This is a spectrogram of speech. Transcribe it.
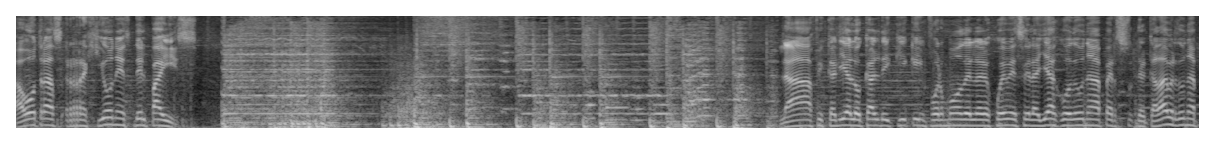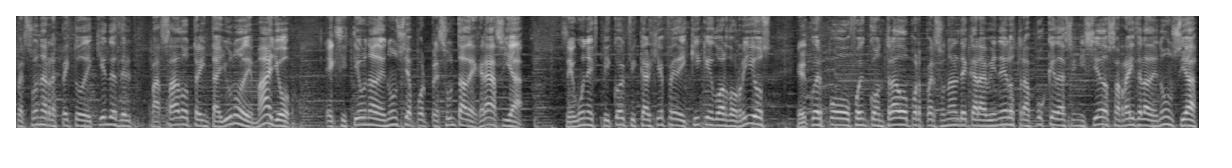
a otras regiones del país. La Fiscalía Local de Iquique informó del jueves el hallazgo del cadáver de una persona respecto de quien desde el pasado 31 de mayo existía una denuncia por presunta desgracia. Según explicó el fiscal jefe de Iquique, Eduardo Ríos, el cuerpo fue encontrado por personal de carabineros tras búsquedas iniciadas a raíz de la denuncia,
